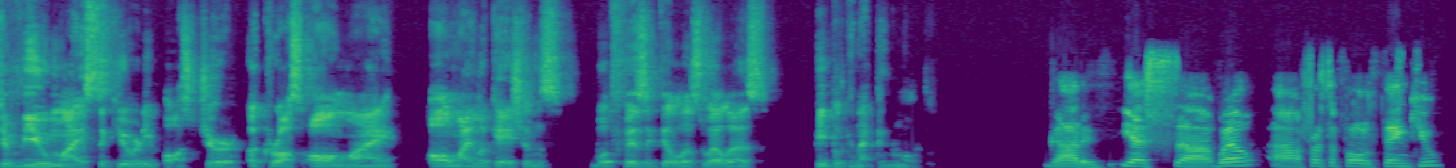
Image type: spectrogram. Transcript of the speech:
to view my security posture across all my all my locations, both physical as well as people connecting remotely. Got it. Yes. Uh, well, uh, first of all, thank you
